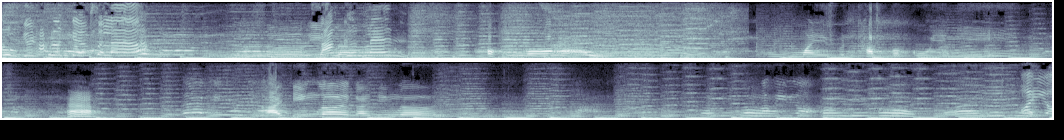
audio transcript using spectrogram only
ถูกยึดเครื่องเกมซะแล้วมาซื้ออีกสร้างเครื่องเล่นโอ้โหทำ ไมมันทำกับกูอย่างนี้ฮะขายจริงเลยขายจริงเลยขายจริงเลยขายจริงเลยขายจริงเลโอ้ยยโอ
